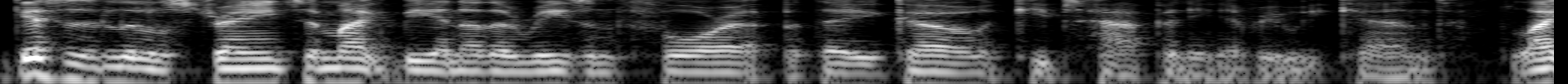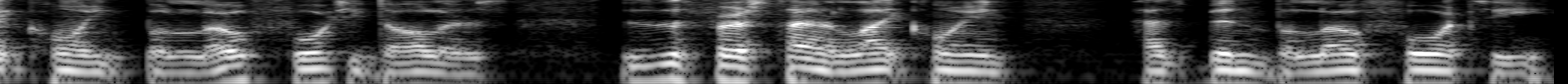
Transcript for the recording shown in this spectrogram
I guess is a little strange. There might be another reason for it, but there you go. It keeps happening every weekend. Litecoin below $40. This is the first time Litecoin has been below 40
